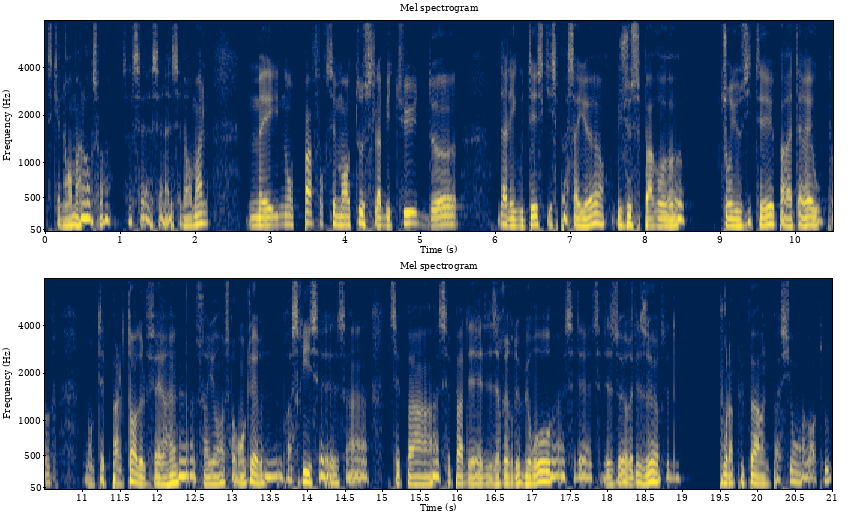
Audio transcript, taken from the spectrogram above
ce qui est normal en soi, ça c'est- normal, mais ils n'ont pas forcément tous l'habitude de d'aller goûter ce qui se passe ailleurs, juste par euh, curiosité, par intérêt, ou ils n'ont peut-être pas le temps de le faire. Hein, soyons, soyons clairs, une brasserie, c'est c'est pas c'est pas des, des erreurs de bureau, hein, c'est des, des heures et des heures, c'est pour la plupart une passion avant tout.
